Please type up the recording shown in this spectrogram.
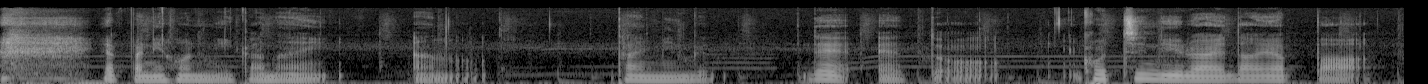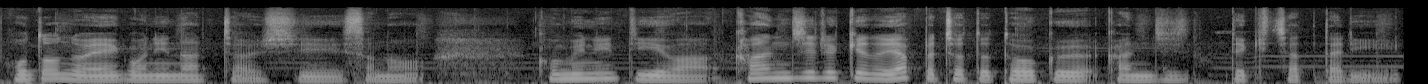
やっぱ日本に行かないあのタイミングで、えっと、こっちにいる間やっぱほとんど英語になっちゃうしそのコミュニティは感じるけどやっぱちょっと遠く感じてきちゃったり、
